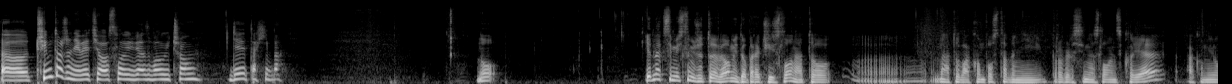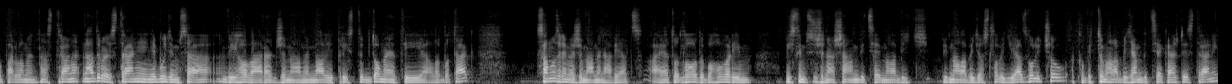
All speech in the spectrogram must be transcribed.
E, čím to, že neviete osloviť viac voličov? Kde je tá chyba? No, jednak si myslím, že to je veľmi dobré číslo na to, e, na to, v akom postavení progresívne Slovensko je, ako mimo parlamentná strana. Na druhej strane nebudem sa vyhovárať, že máme malý prístup do médií alebo tak. Samozrejme, že máme naviac. A ja to dlhodobo hovorím. Myslím si, že naša ambícia mala byť, by mala byť osloviť viac voličov, ako by to mala byť ambícia každej strany.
